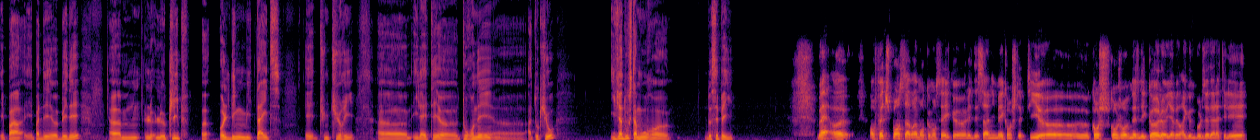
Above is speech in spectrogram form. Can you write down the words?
et, pas, et pas des BD. Le, clip Holding Me Tight est une tuerie. il a été tourné à Tokyo. Il vient d'où cet amour de ces pays? Ben, euh, En fait, je pense que ça a vraiment commencé avec euh, les dessins animés quand j'étais petit. Euh, quand, je, quand, je, revenais de l'école, il y avait Dragon Ball Z à la télé,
